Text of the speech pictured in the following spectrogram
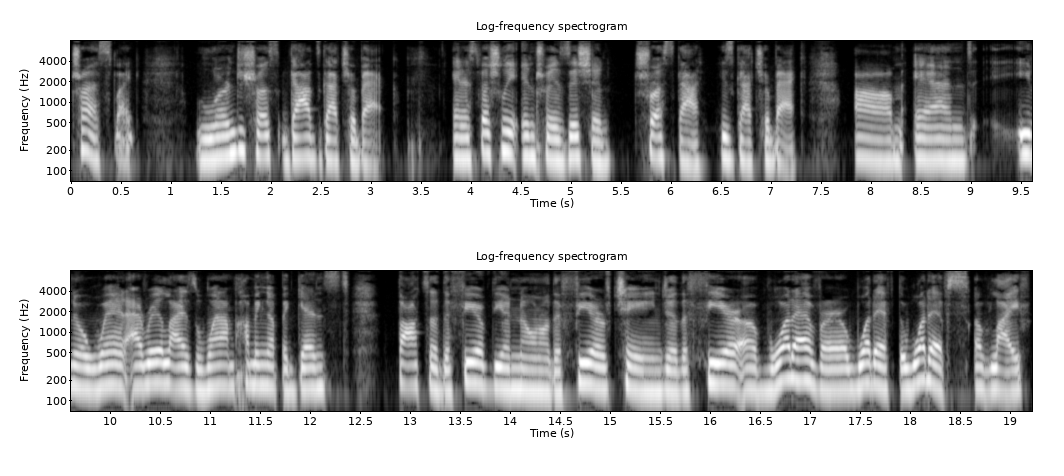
trust. Like learn to trust god's got your back. And especially in transition trust god. He's got your back. Um, and you know when i realized when i'm coming up against thoughts of the fear of the unknown or the fear of change or the fear of whatever, what if, the what ifs of life,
